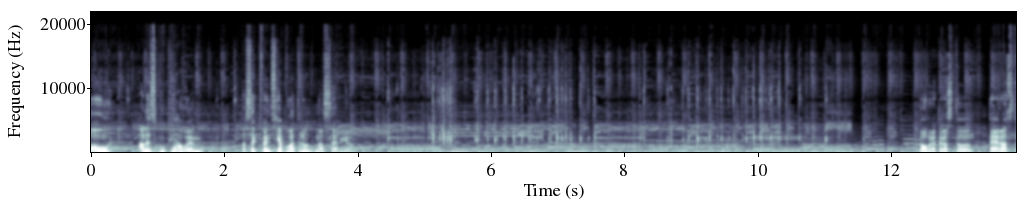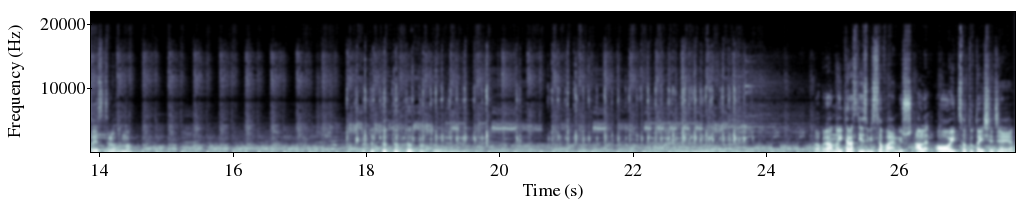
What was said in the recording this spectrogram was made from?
Wow, ale zgłupiałem. Ta sekwencja była trudna, serio. Dobra, teraz to, teraz to jest trudno. Tu, tu, tu, tu, tu, tu. Dobra, no i teraz nie zwisowałem już, ale oj, co tutaj się dzieje?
